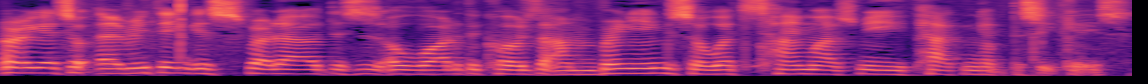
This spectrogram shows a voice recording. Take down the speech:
Alright guys, so everything is spread out. This is a lot of the clothes that I'm bringing. So let's time lapse me packing up the suitcase.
